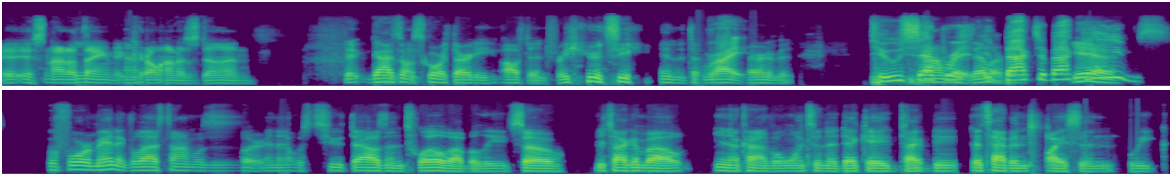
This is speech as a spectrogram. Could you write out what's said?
It's not a thing that Carolina's done. The guys don't score 30 often for UNC in the t- right. tournament. Two separate back to back games. Before Manek, the last time was Zeller, and that was 2012, I believe. So you're talking about, you know, kind of a once in a decade type deal that's happened twice in a week.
